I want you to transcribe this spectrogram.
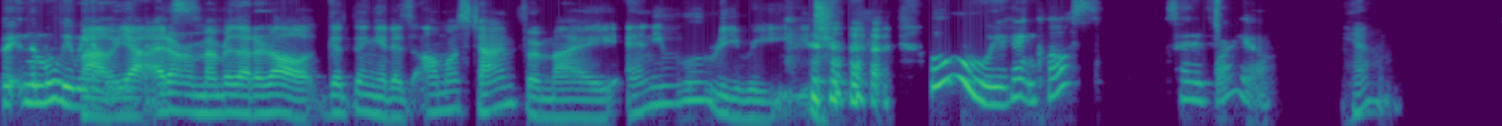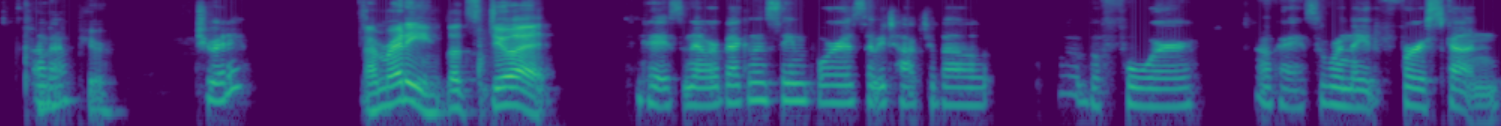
But in the movie, we Wow, yeah, I don't remember that at all. Good thing it is almost time for my annual reread. Ooh, you're getting close. Excited for you. yeah. Come Okay. up here. You ready? I'm ready. Let's do it. Okay, so now we're back in the same forest that we talked about before. Okay, so when they'd first gotten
